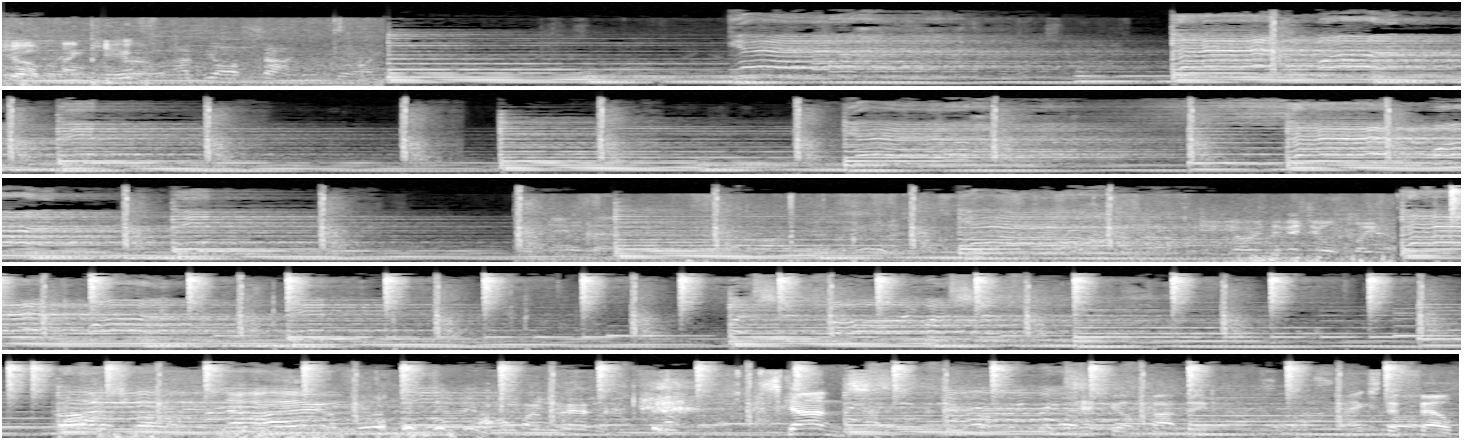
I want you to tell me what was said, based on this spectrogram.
Thank you. Have your sack. Your individual, please. Scans. Heavy on the back, mate. Next to Phil.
